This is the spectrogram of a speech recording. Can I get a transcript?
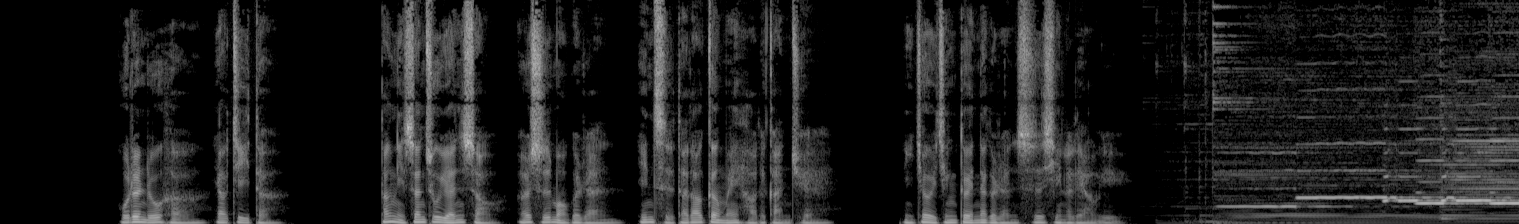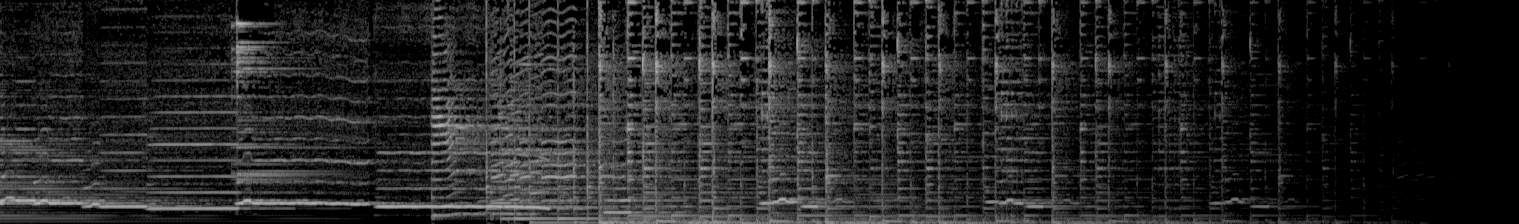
无论如何，要记得，当你伸出援手，而使某个人因此得到更美好的感觉，你就已经对那个人施行了疗愈。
